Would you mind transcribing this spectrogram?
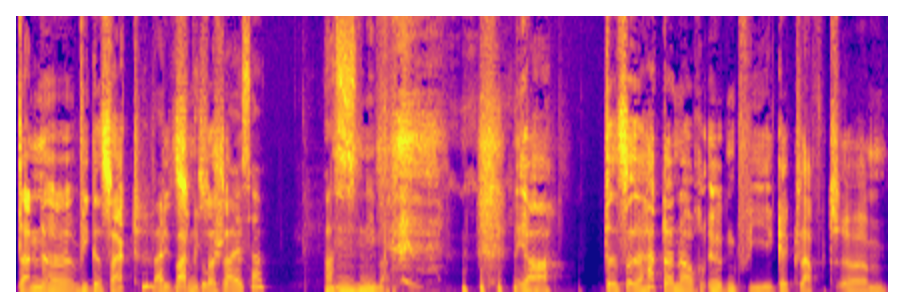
Dann, äh, wie gesagt, Niemand mag beziehungsweise- Klugscheißer. Was? Mhm. Niemand. ja, das äh, hat dann auch irgendwie geklappt. Ähm,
